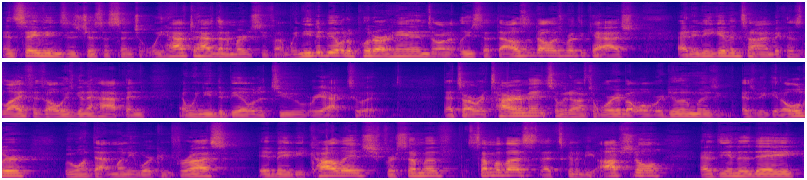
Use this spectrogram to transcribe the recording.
And savings is just essential. We have to have that emergency fund. We need to be able to put our hands on at least a $1,000 worth of cash at any given time because life is always going to happen and we need to be able to, to react to it. That's our retirement, so we don't have to worry about what we're doing as, as we get older. We want that money working for us. It may be college for some of some of us. That's going to be optional. At the end of the day,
